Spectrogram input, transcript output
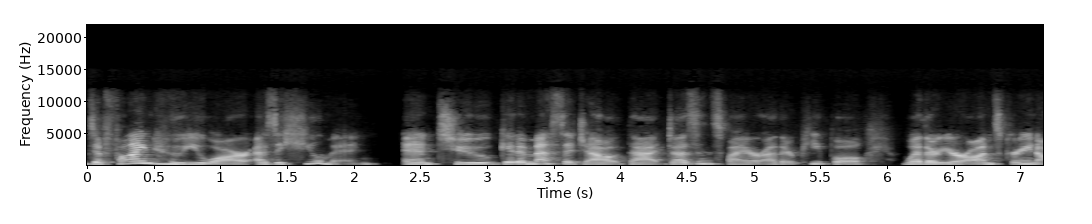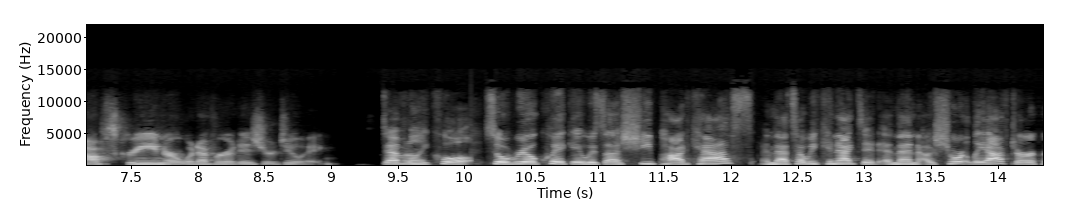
define who you are as a human and to get a message out that does inspire other people, whether you're on screen, off screen, or whatever it is you're doing. Definitely cool. So real quick, it was a she podcast and that's how we connected. And then uh, shortly after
